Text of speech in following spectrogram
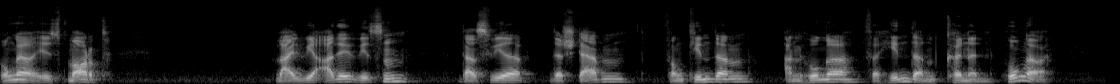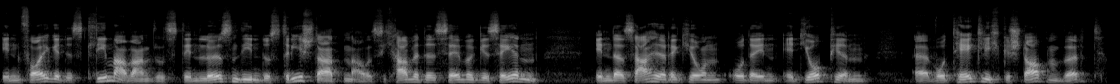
Hunger ist Mord, weil wir alle wissen, dass wir das Sterben von Kindern an Hunger verhindern können. Hunger infolge des Klimawandels, den lösen die Industriestaaten aus. Ich habe das selber gesehen in der Sahelregion oder in Äthiopien, äh, wo täglich gestorben wird.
